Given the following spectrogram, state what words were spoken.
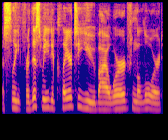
asleep. For this we declare to you by a word from the Lord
